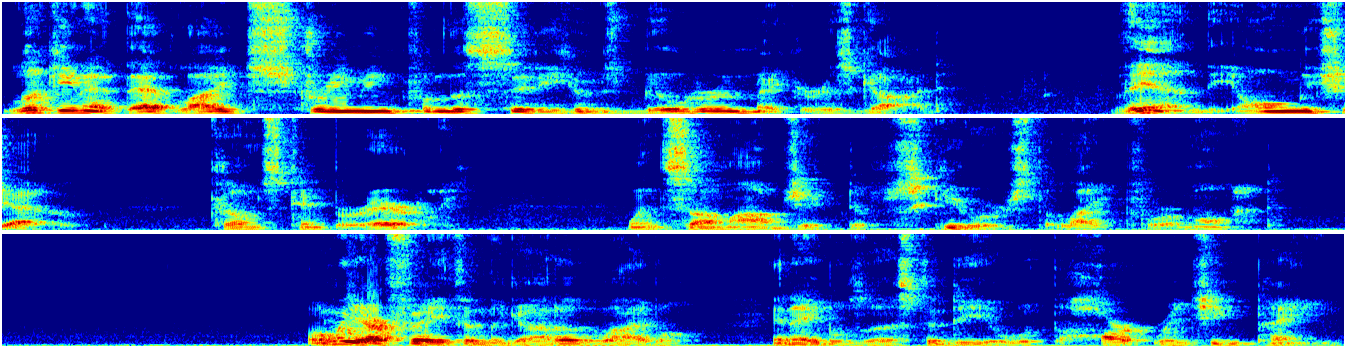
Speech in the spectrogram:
looking at that light streaming from the city whose builder and maker is God, then the only shadow comes temporarily when some object obscures the light for a moment. Only our faith in the God of the Bible enables us to deal with the heart wrenching pain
